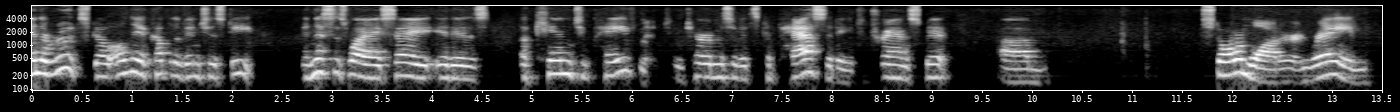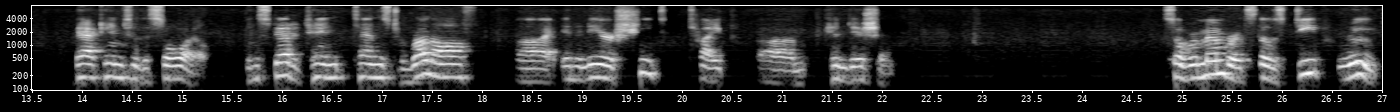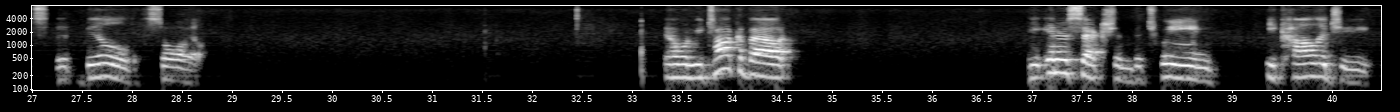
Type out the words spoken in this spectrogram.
And the roots go only a couple of inches deep. And this is why I say it is akin to pavement in terms of its capacity to transmit um, stormwater and rain back into the soil. Instead, it ten, tends to run off uh, in a near sheet type um, condition. So remember, it's those deep roots that build soil. Now, when we talk about the intersection between ecology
